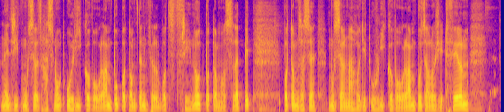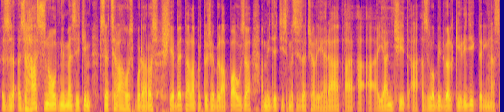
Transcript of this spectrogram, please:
Nejdřív musel zhasnout uhlíkovou lampu, potom ten film odstřihnout, potom ho slepit, potom zase musel nahodit uhlíkovou lampu, založit film, zhasnout. My mezi tím se celá hospoda rozštěbetala, protože byla pauza a my děti jsme si začali hrát a, a, a jančit a, zlobit velký lidi, kteří nás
